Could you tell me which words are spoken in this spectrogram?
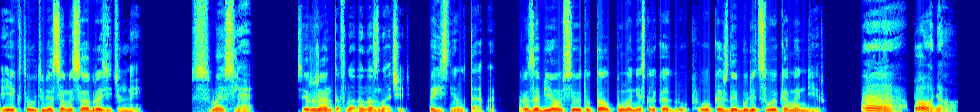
И кто у тебя самый сообразительный? В смысле? Сержантов надо назначить, пояснил Тапок. Разобьем всю эту толпу на несколько групп. У каждой будет свой командир. А, понял.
